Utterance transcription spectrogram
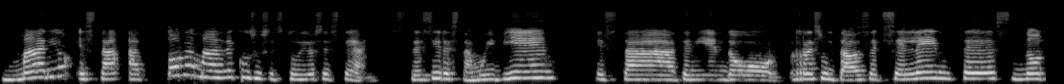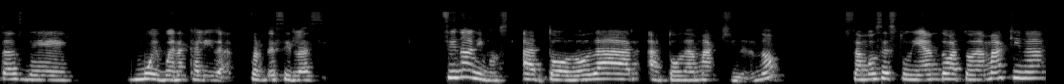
Mario está a toda madre con sus estudios este año. Es decir, está muy bien, está teniendo resultados excelentes, notas de muy buena calidad, por decirlo así. Sinónimos, a todo dar, a toda máquina, ¿no? Estamos estudiando a toda máquina,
